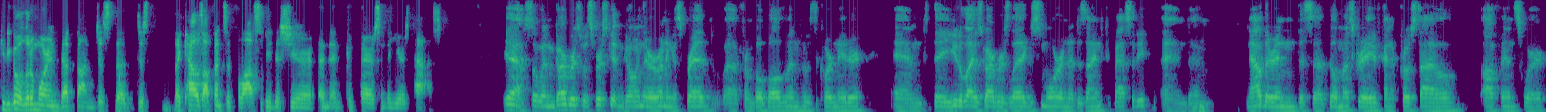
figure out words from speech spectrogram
could you go a little more in depth on just the just like Cal's offensive philosophy this year and in comparison to years past? Yeah, so when Garbers was first getting going, they were running a spread uh, from Beau Baldwin, who was the coordinator, and they utilized Garbers' legs more in a designed capacity. And um, mm-hmm. Now they're in this uh, Bill Musgrave kind of pro style offense where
